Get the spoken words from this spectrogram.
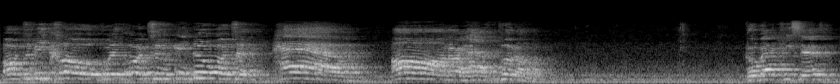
or to be clothed with, or to endure, or to have on or have put on. Go back, he says.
